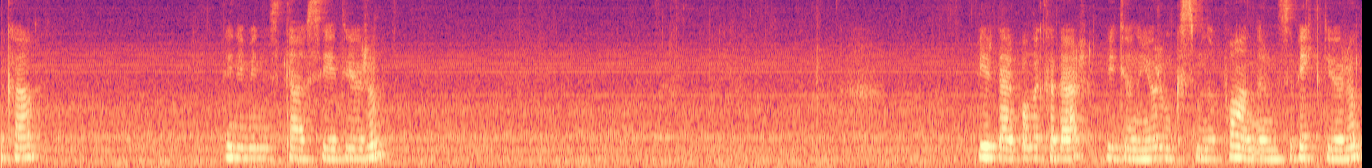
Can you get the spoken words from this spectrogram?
Mutlaka denemenizi tavsiye ediyorum. Birden 10'a kadar videonun yorum kısmına puanlarınızı bekliyorum.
